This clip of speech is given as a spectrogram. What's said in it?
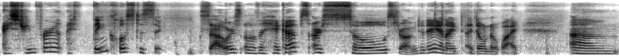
I streamed for, I think, close to six hours. Oh, the hiccups are so strong today, and I, I don't know why. Um,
